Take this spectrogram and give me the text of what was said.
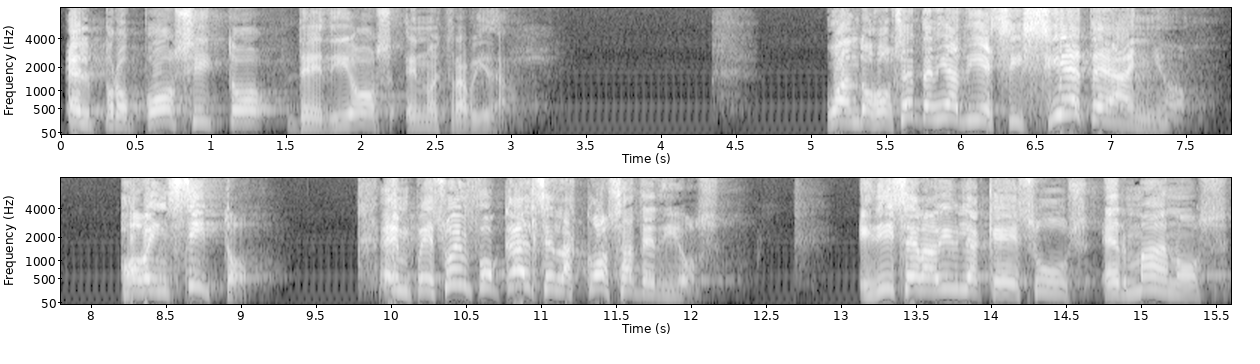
el propósito de Dios en nuestra vida. Cuando José tenía 17 años, jovencito, empezó a enfocarse en las cosas de Dios. Y dice la Biblia que sus hermanos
